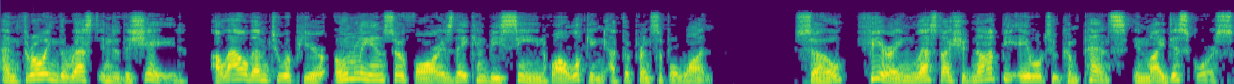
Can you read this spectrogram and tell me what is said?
and throwing the rest into the shade, allow them to appear only in so far as they can be seen while looking at the principal one. So, fearing lest I should not be able to compense in my discourse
